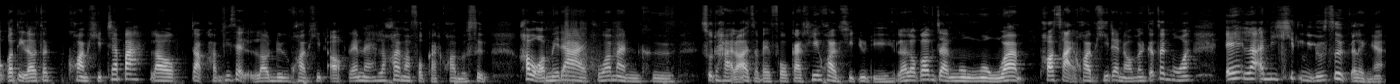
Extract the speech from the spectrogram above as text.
ปกติเราจะความคิดใช่ปะเราจับความคิดเสร็จเราดึงความคิดออกได้ไหมแล้วค่อยมาโฟกัสความรู้สึก เขาบอกว่าไม่ได้ เพราะว่ามันคือสุดท้ายเราอาจจะไปโฟกัสที่ความคิดอยู่ดี แล้วเราก็จะงงๆว่าพอสายความคิดอะเนาะมันก็จะงงว่าเอ๊ะแล้วอันนี้คิดหรือรู้สึกอะไรเงี้ย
